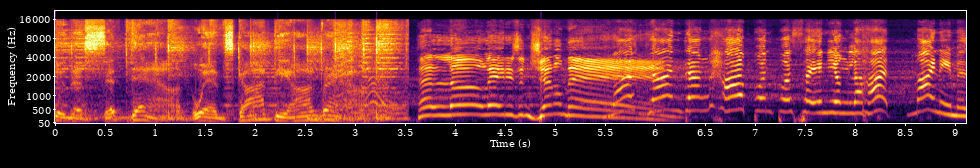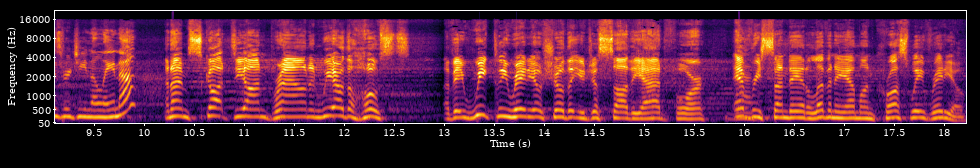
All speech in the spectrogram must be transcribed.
to the Sit Down with Scott Dion Brown. Hello, ladies and gentlemen. Magandang hapon po sa inyong lahat. My name is Regina Lena. And I'm Scott Dion Brown, and we are the hosts of a weekly radio show that you just saw the ad for every Sunday at 11 a.m. on Crosswave Radio.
